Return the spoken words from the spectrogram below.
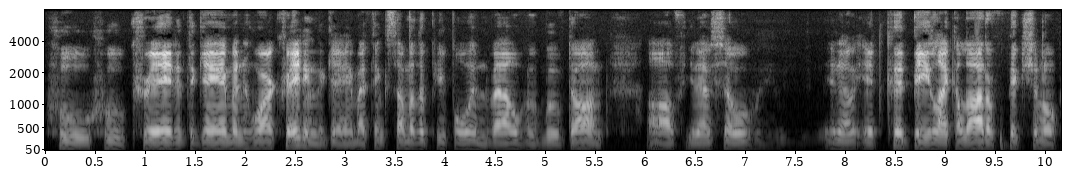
who who created the game and who are creating the game. I think some of the people in Valve have moved on. Uh, you know, so you know it could be like a lot of fictional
